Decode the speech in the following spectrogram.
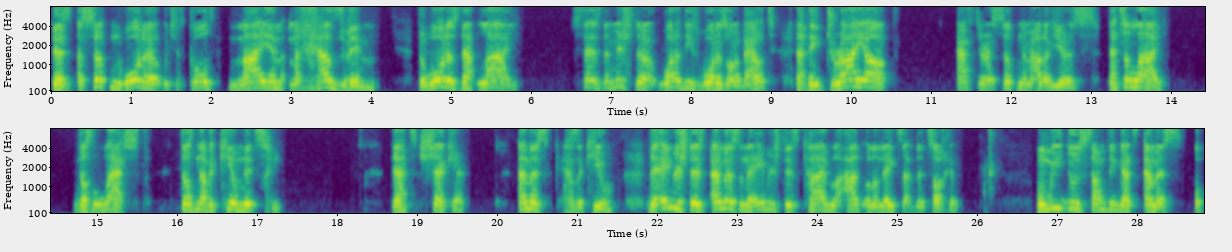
there's a certain water which is called Mayim Mechazvim, the waters that lie. Says the Mishnah, what are these waters all about? That they dry up after a certain amount of years. That's a lie. It doesn't last. It doesn't have a kiyum nitzchi. That's sheker. Emes has a kiyum. The Abish is emes and the Abish is kaim la'ad ulanetzach netzachim. When we do something that's emes, or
